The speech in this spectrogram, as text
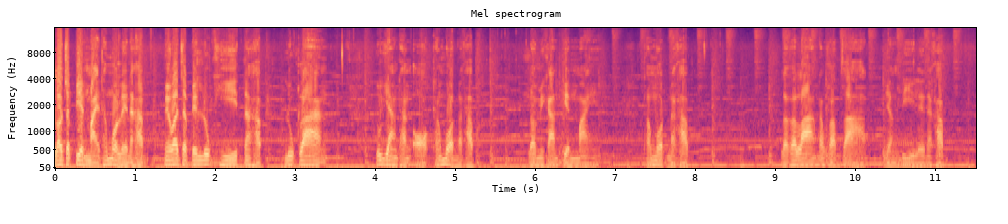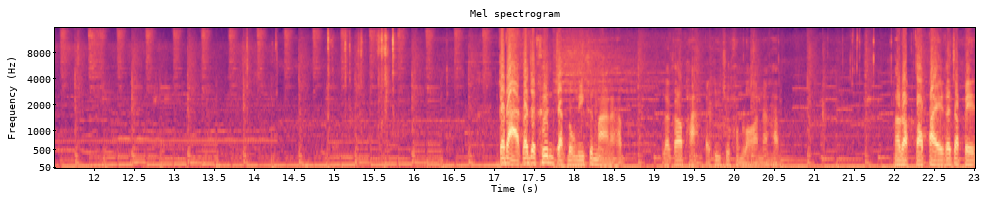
เราจะเปลี่ยนใหม่ทั้งหมดเลยนะครับ ไม่ว่าจะเป็นลูกฮีทนะครับ ลูกล่าง ลูกยางทางออกทั้งหมดนะครับ เรามีการเปลี่ยนใหม่ทั้งหมดนะครับ แล้วก็ล้างทำความสะอาดอย่างดีเลยนะครับ กระดาษก็จะขึ้นจากตรงนี้ขึ้นมานะครับ แล้วก็ผ่านไปที่ชุดความร้อนนะครับระดับต่อไปก็จะเป็น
